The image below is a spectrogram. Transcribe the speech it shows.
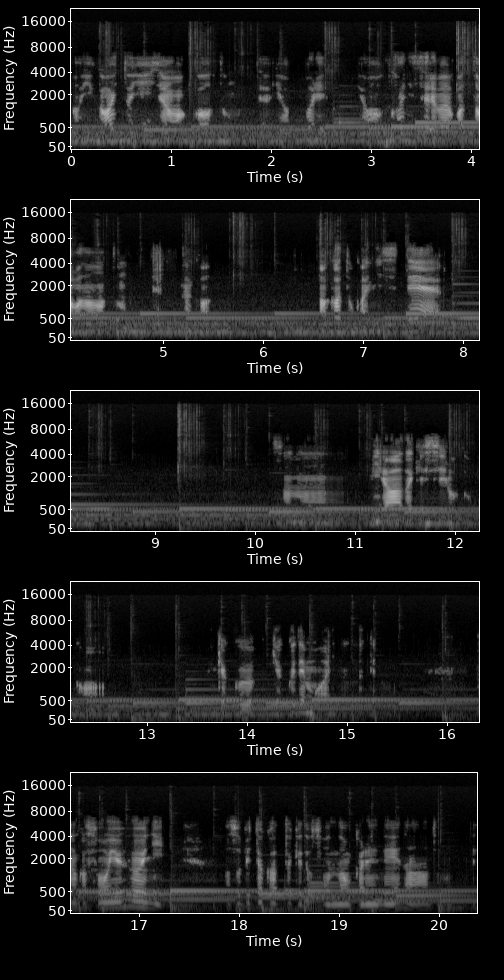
あ、意外といいじゃん、赤と思って。やっぱり、いや、赤にすればよかったかなと思って。なんか、赤とかにして、その、ミラーだけ白とか、逆、逆でもありなんだけど、なんかそういう風に遊びたかったけど、そんなお金ねえなと思って。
